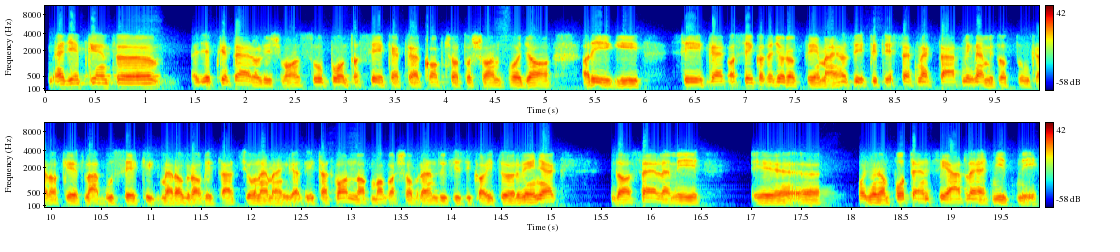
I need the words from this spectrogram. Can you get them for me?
Egyébként Egyébként erről is van szó, pont a székekkel kapcsolatosan, hogy a, a régi székek, a szék az egy örök témája az építészetnek, tehát még nem jutottunk el a két lábú székig, mert a gravitáció nem engedi. Tehát vannak magasabb rendű fizikai törvények, de a szellemi hogy mondjam, potenciát lehet nyitni.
